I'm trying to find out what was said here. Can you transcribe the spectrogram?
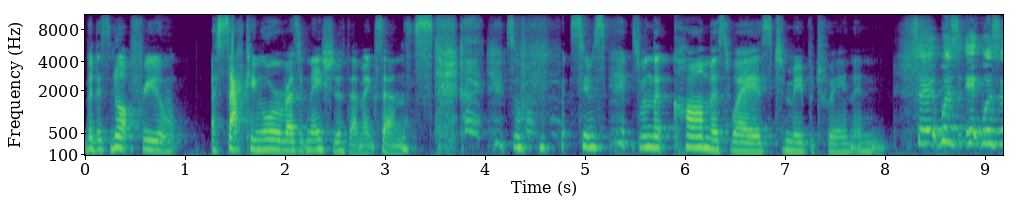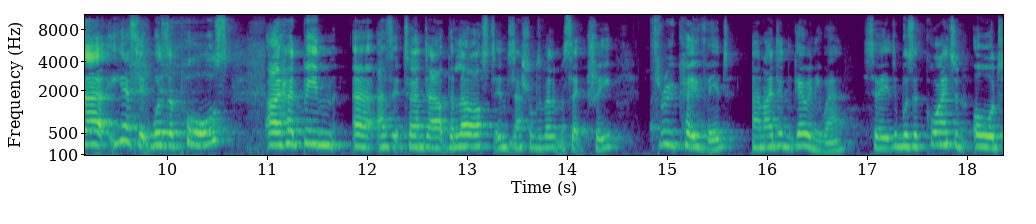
but it's not through a sacking or a resignation, if that makes sense. so it seems it's one of the calmest ways to move between. And so it was. It was a yes. It was a pause. I had been, uh, as it turned out, the last international development secretary through COVID, and I didn't go anywhere. So it was a quite an odd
